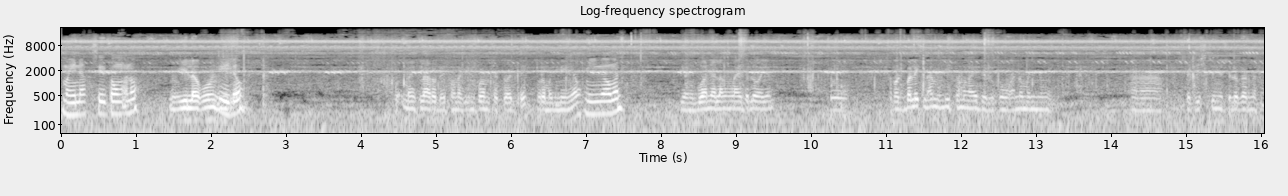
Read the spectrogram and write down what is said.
Mahina kasi itong ano, yung ilaw ko hindi. ilaw. May klaro dito nag-inform sa tuwad eh para magmingaw Mingaw man. yung buwan na lang mga idol ayun so sa pagbalik namin dito mga idol kung ano man yung ah, suggestion nyo sa lugar na to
